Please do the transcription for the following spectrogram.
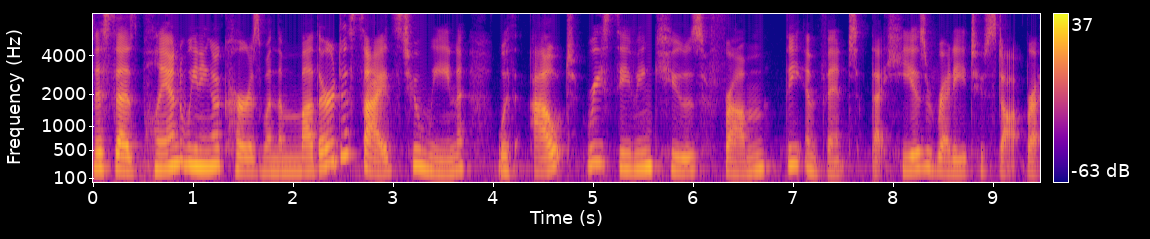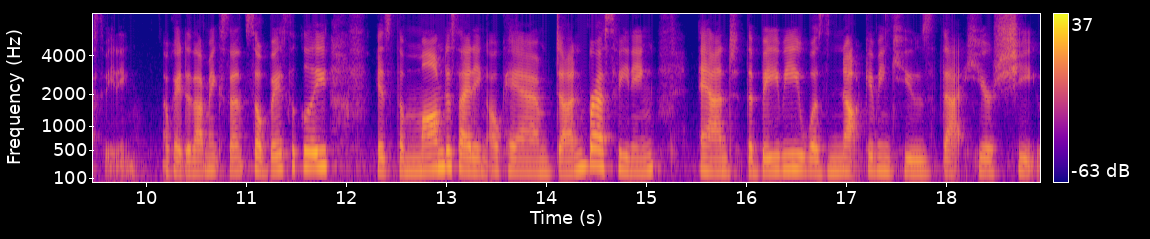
this says planned weaning occurs when the mother decides to wean without receiving cues from the infant that he is ready to stop breastfeeding. Okay, did that make sense? So basically, it's the mom deciding, okay, I'm done breastfeeding, and the baby was not giving cues that he or she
